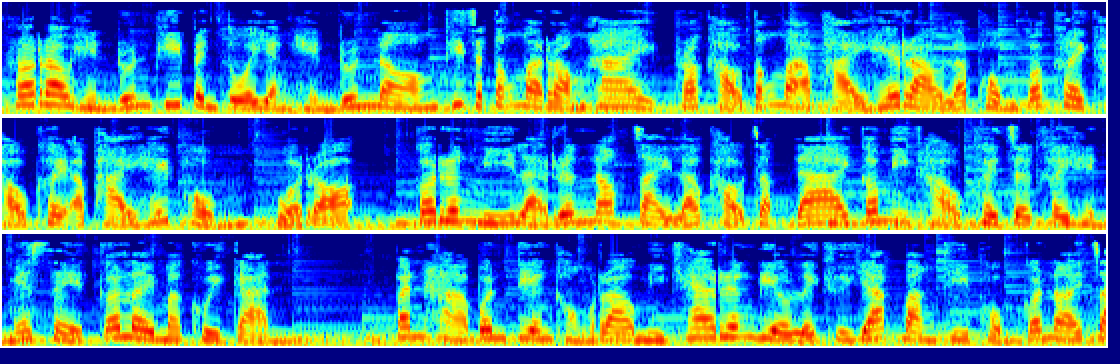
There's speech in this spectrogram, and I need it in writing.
เพราะเราเห็นรุ่นพี่เป็นตัวอย่างเห็นรุ่นน้องที่จะต้องมาร้องไห้ เพราะเขาต้องมาอภัยให้เราและผมก็เคยเขาเคยอภัยให้ผม หัวเราะ ก็เรื่องนี้แหละเรื่องนอกใจแล้วเขาจับได้ ก็มีเขาเคยเจอเคยเห็นเมสเซจก็เลยมาคุยกัน ปัญหาบนเตียงของเรามีแค่เรื่องเดียวเลยคือยากบางทีผมก็น้อยใจ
